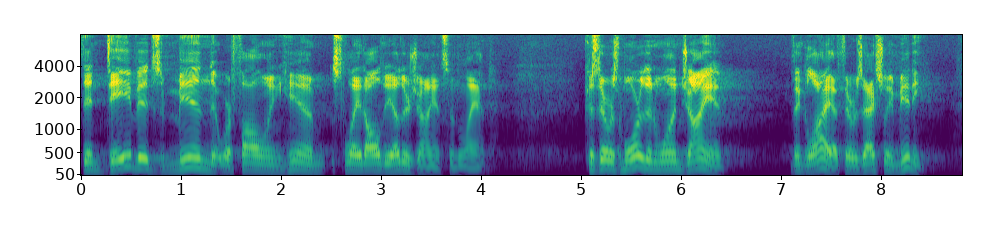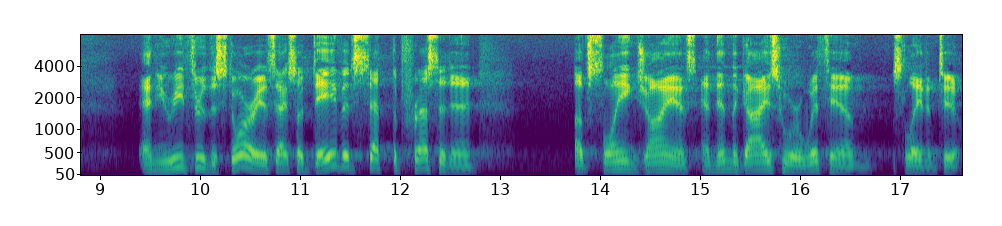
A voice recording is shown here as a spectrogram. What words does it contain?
Then David's men that were following him slayed all the other giants in the land. Because there was more than one giant than Goliath, there was actually many. And you read through the story, it's that so David set the precedent of slaying giants, and then the guys who were with him slayed him too.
